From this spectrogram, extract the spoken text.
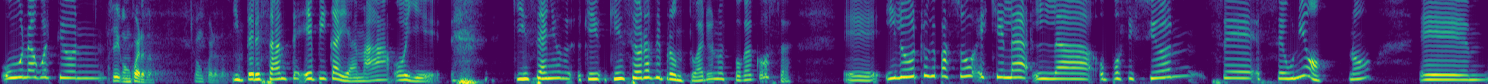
una cuestión Sí, concuerdo. Concuerdo. interesante, épica y además, oye, 15, años, de- qui- 15 horas de prontuario no es poca cosa. Eh, y lo otro que pasó es que la, la oposición se, se unió, ¿no? Eh,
